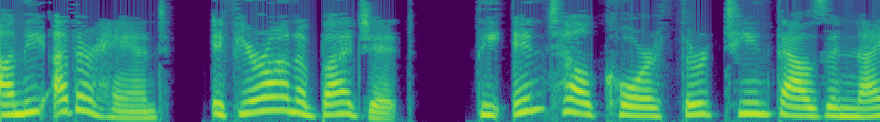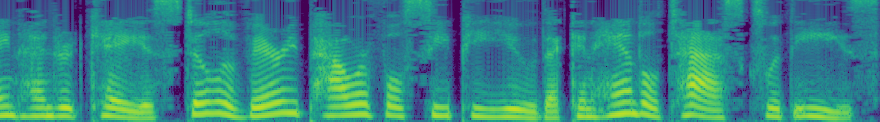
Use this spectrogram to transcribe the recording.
On the other hand, if you're on a budget, the Intel Core 13900K is still a very powerful CPU that can handle tasks with ease.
